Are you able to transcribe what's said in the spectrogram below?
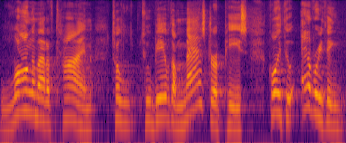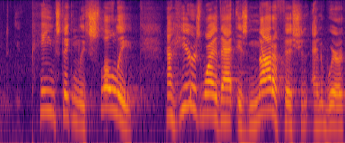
long amount of time to, to be able to master a piece, going through everything painstakingly slowly. Now, here's why that is not efficient and where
